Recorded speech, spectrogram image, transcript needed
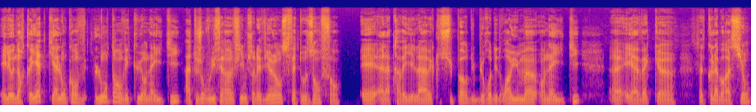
Éléonore Coyette, qui a longtemps, vécu en Haïti, a toujours voulu faire un film sur les violences faites aux enfants. Et elle a travaillé là avec le support du Bureau des droits humains en Haïti. Euh, et avec euh, cette collaboration,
